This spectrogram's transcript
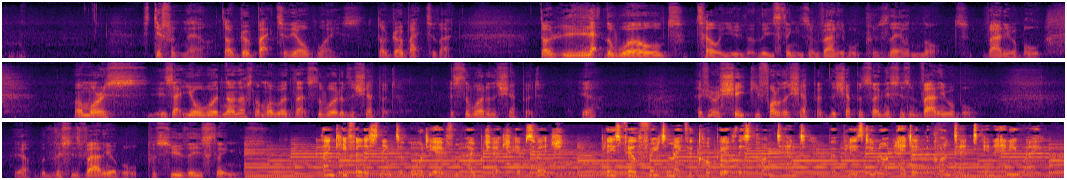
It's different now. Don't go back to the old ways. Don't go back to that. Don't let the world tell you that these things are valuable because they are not valuable. Well, Morris, is that your word? No, that's not my word. That's the word of the shepherd. It's the word of the shepherd. If you're a sheep, you follow the shepherd. The shepherd's saying, This isn't valuable. Yeah, but this is valuable. Pursue these things. Thank you for listening to audio from Hope Church Ipswich. Please feel free to make a copy of this content, but please do not edit the content in any way.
